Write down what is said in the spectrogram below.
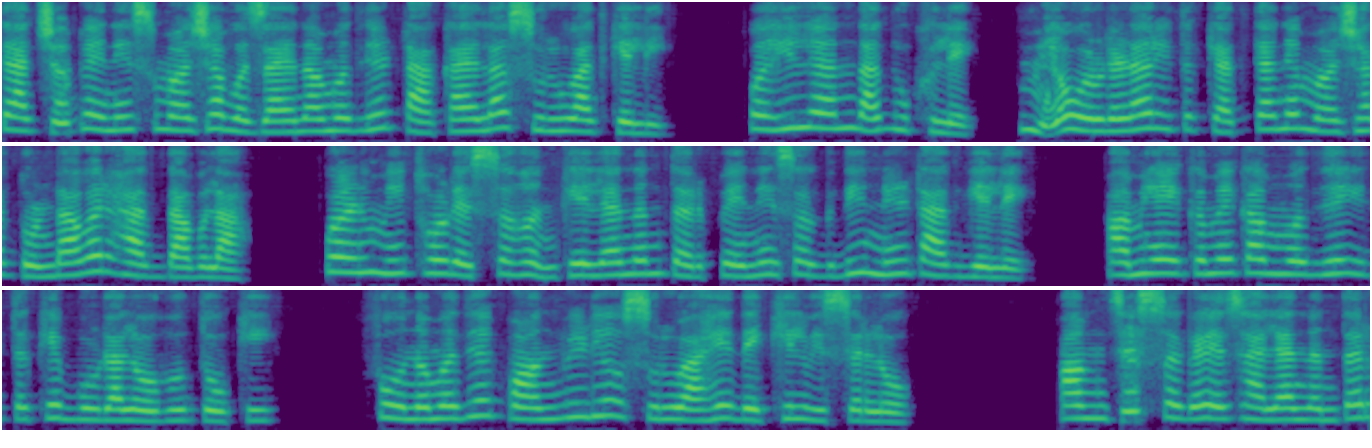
त्याच्या पेनिस माझ्या वजायनामध्ये टाकायला सुरुवात केली. पहिल्यांदा दुखले. मी ओरडणार इतक्यात त्याने माझ्या तोंडावर हात दाबला. पण मी थोडे सहन केल्यानंतर पेनिस अगदी नीट आत गेले. आम्ही एकमेकांमध्ये इतके बुडालो होतो की फोनमध्ये पॉन व्हिडिओ सुरू आहे देखील विसरलो. आमचे सगळे झाल्यानंतर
